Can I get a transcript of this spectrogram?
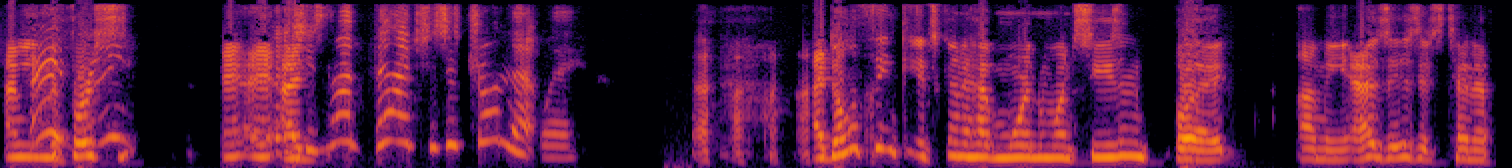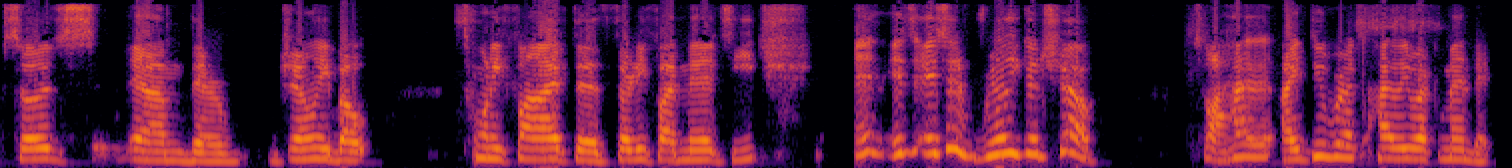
I mean, the first. I, I, I, she's not bad. She's just drawn that way. I don't think it's going to have more than one season, but I mean, as is, it's ten episodes. Um, they're generally about twenty-five to thirty-five minutes each, and it's it's a really good show. So I I do rec- highly recommend it.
